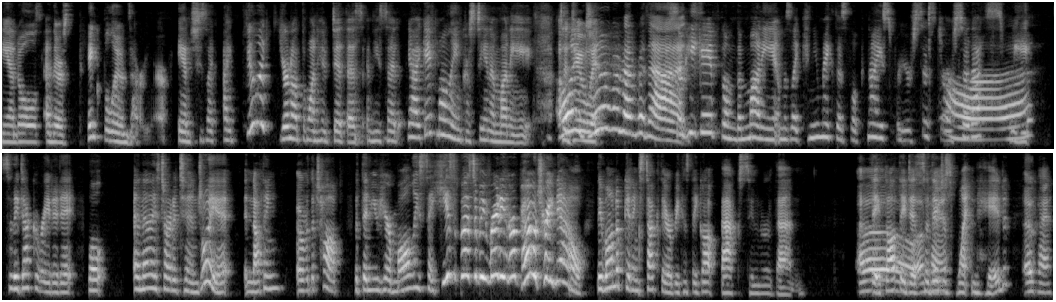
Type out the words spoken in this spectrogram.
candles and there's pink balloons everywhere. And she's like, I feel like you're not the one who did this. And he said, Yeah, I gave Molly and Christina money to oh, do I do it. remember that. So he gave them the money and was like, Can you make this look nice for your sister? So that's sweet. So they decorated it. Well, and then they started to enjoy it, and nothing over the top. But then you hear Molly say, He's supposed to be reading her poetry now. They wound up getting stuck there because they got back sooner than they thought they did. Oh, So they just went and hid. Okay.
